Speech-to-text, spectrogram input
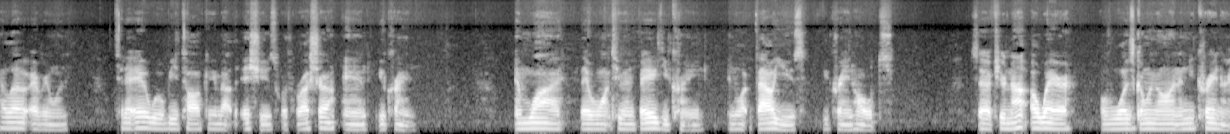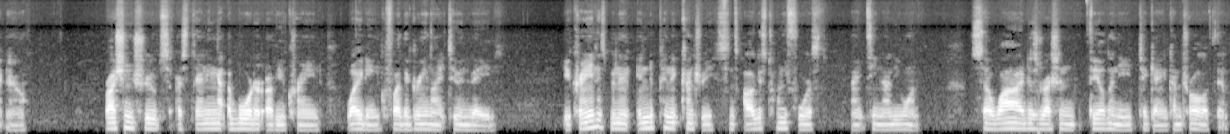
Hello, everyone. Today we'll be talking about the issues with Russia and Ukraine, and why they want to invade Ukraine, and what values Ukraine holds. So, if you're not aware of what's going on in Ukraine right now, Russian troops are standing at the border of Ukraine waiting for the green light to invade. Ukraine has been an independent country since August 24th, 1991. So why does Russia feel the need to gain control of them?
